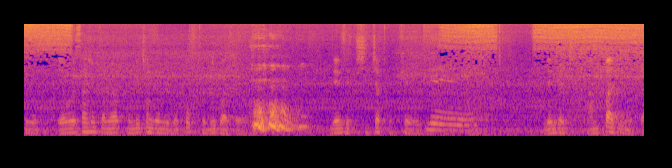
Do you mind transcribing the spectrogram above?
그리고 에어를 사실 거면 공기청 정기를 꼭 돌리고 하세요. 냄새 진짜 독해요. 네. 냄새 안 빠지니까.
